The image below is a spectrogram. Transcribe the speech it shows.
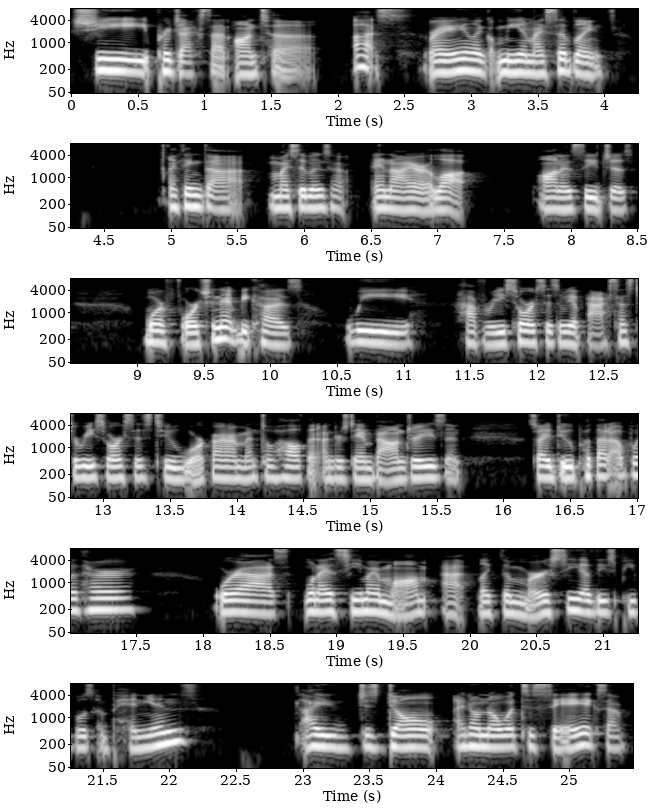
she projects that onto us, right? Like me and my siblings. I think that my siblings and I are a lot honestly just more fortunate because we have resources and we have access to resources to work on our mental health and understand boundaries and so I do put that up with her. Whereas when I see my mom at like the mercy of these people's opinions, I just don't I don't know what to say except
